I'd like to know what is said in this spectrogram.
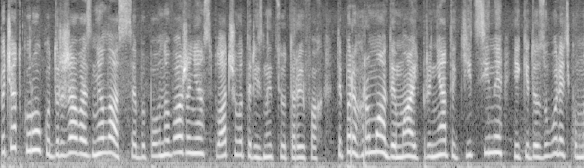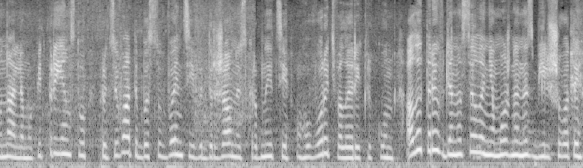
Початку року держава зняла з себе повноваження сплачувати різницю у тарифах. Тепер громади мають прийняти ті ціни, які дозволять комунальному підприємству працювати без субвенцій від державної скарбниці, говорить Валерій Крикун. Але тариф для населення можна не збільшувати,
